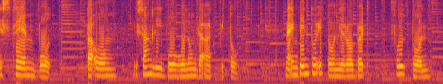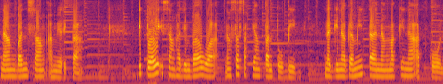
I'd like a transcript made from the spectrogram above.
Steamboat, taong 1807. Naimbento ito ni Robert Fulton ng bansang Amerika. Ito ay isang halimbawa ng sasakyang pantubig na ginagamitan ng makina at kol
